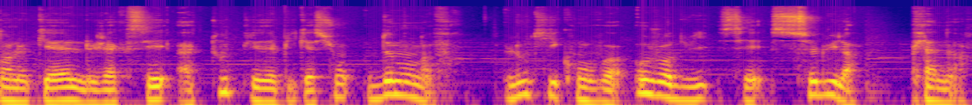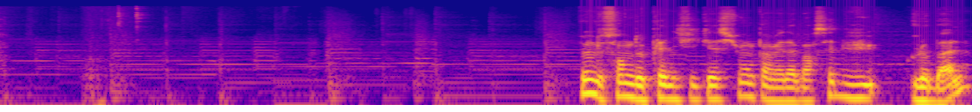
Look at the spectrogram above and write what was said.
dans lequel j'ai accès à toutes les applications de mon offre. L'outil qu'on voit aujourd'hui, c'est celui-là, Planner. Le centre de planification permet d'avoir cette vue globale.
